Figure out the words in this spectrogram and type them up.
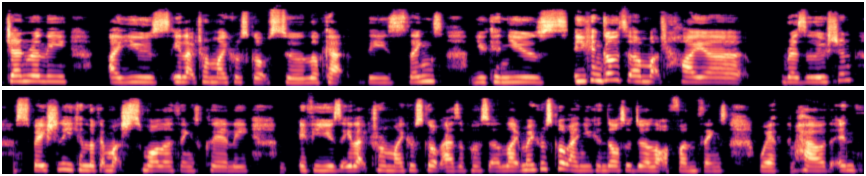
Generally, I use electron microscopes to look at these things. You can use, you can go to a much higher resolution. Spatially, you can look at much smaller things clearly if you use the electron microscope as opposed to a light microscope. And you can also do a lot of fun things with how the in-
